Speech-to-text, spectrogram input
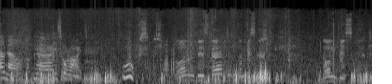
Oh no, it's time to go now. No, it's all right. Oops. Don't be scared. Don't be scared. Don't be scared.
